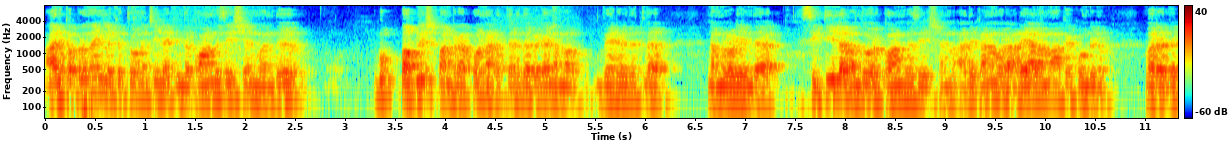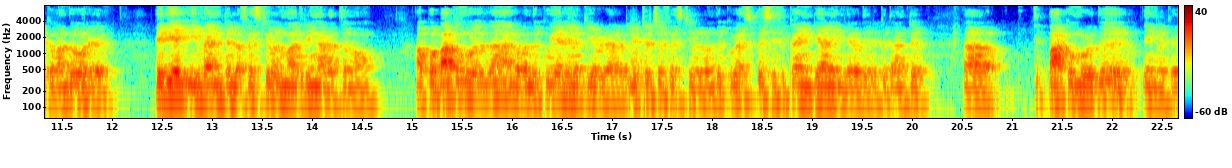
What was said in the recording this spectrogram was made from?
அதுக்கப்புறம் தான் எங்களுக்கு தோணுச்சு லைக் இந்த கான்வர்சேஷன் வந்து புக் பப்ளிஷ் பண்ணுறப்போ நடத்துறதை விட நம்ம வேறு விதத்தில் நம்மளுடைய இந்த சிட்டியில் வந்து ஒரு கான்வர்சேஷன் அதுக்கான ஒரு அடையாளமாக கொண்டு வர்றதுக்கு வந்து ஒரு பெரிய ஈவெண்ட் இல்லை ஃபெஸ்டிவல் மாதிரி நடத்தணும். அப்போ பார்க்கும்பொழுது தான் நாங்கள் வந்து குயர் இலக்கிய விழா லிட்ரேச்சர் ஃபெஸ்டிவல் வந்து குயர் ஸ்பெசிஃபிக்காக இந்தியாவில் எங்கேயாவது இருக்குதான்ட்டு பார்க்கும்பொழுது எங்களுக்கு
